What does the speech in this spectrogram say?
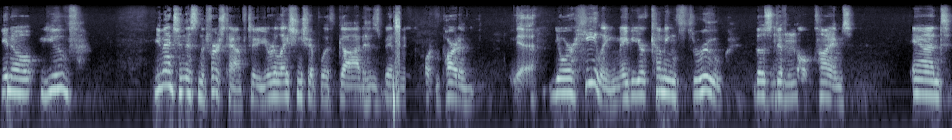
You know you've you mentioned this in the first half too. Your relationship with god has been an important part of yeah. your healing. Maybe you're coming through those mm-hmm. difficult times. And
